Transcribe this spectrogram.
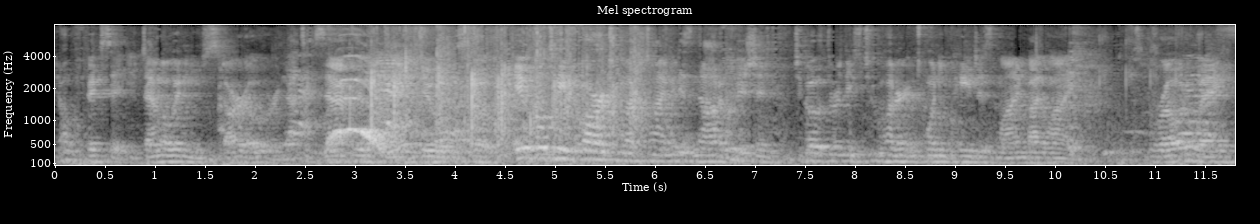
You don't fix it, you demo it and you start over, and that's exactly what we need to do with. It will take far too much time, it is not efficient to go through these 220 pages line by line. Just throw it away,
